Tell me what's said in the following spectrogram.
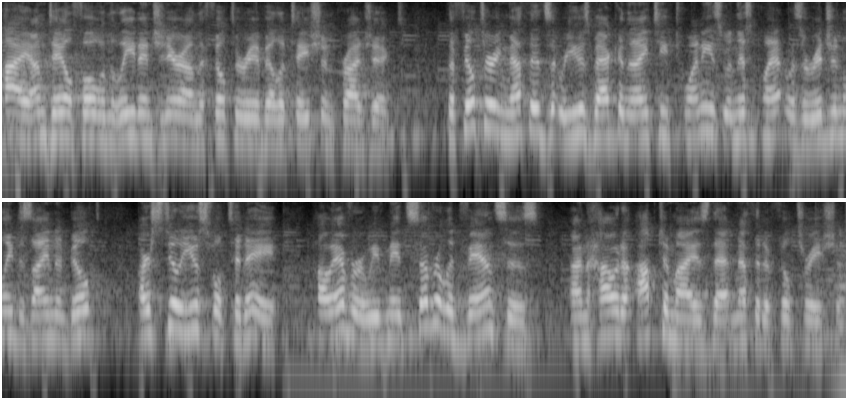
Hi, I'm Dale Folan, the lead engineer on the filter rehabilitation project. The filtering methods that were used back in the 1920s when this plant was originally designed and built are still useful today. However, we've made several advances on how to optimize that method of filtration.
